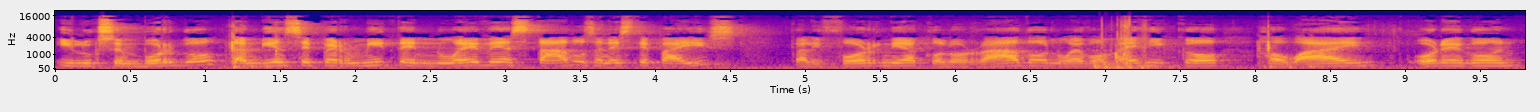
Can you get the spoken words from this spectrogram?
y Luxemburgo. También se permite nueve estados en este país, California, Colorado, Nuevo México, Hawaii, Oregon.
